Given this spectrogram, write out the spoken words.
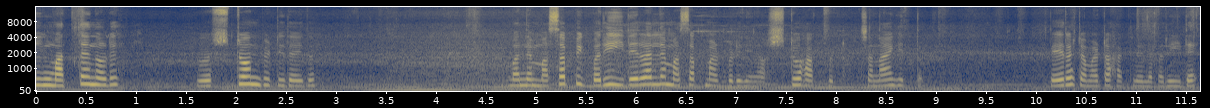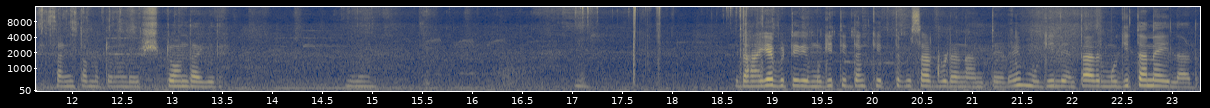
ಈಗ ಮತ್ತೆ ನೋಡಿ, ಎಷ್ಟೊಂದು ಬಿಟ್ಟಿದೆ ಇದು. ಮೊನ್ನೆ ಮಸಪ್ಪಿಗೆ ಬರೀ ಇದರಲ್ಲೇ ಮಸಪ್ ಮಾಡಿಬಿಟ್ಟಿದ್ದೀನಿ. ಅಷ್ಟು ಹಾಕ್ಬಿಟ್ಟು. ಚೆನ್ನಾಗಿತ್ತು. ಬೇರೆ ಟೊಮೆಟೊ ಹಾಕಲಿಲ್ಲ, ಬರೀ ಇದೆ. ಸಣ್ಣ ಟೊಮೆಟೊ ನೋಡಿ, ಎಷ್ಟೊಂದಾಗಿದೆ. ಹ್ಞೂ. ಇದು ಹಾಗೆ ಬಿಟ್ಟಿದ್ದೀವಿ. ಮುಗಿತಿದ್ದಂಗೆ ಕಿತ್ತು ಬಿಸಾಡ್ಬಿಡೋಣ ಅಂತೇಳಿ. ಮುಗಿಲಿ ಅಂತ, ಆದರೆ ಮುಗಿತಾನೆ ಇಲ್ಲ ಅದು.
